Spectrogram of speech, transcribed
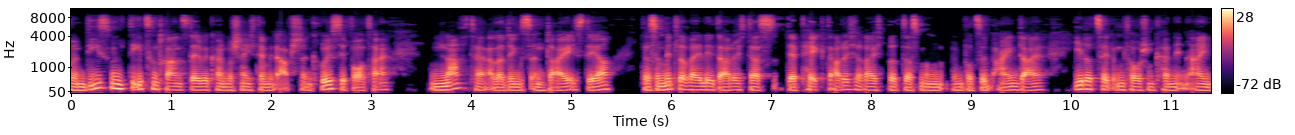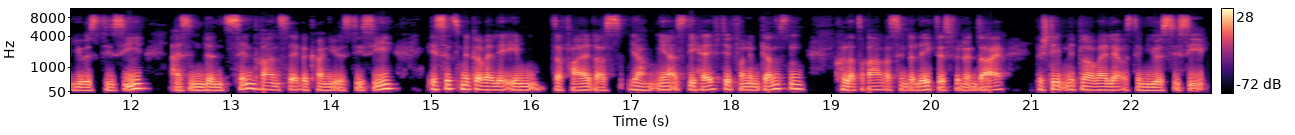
von diesem dezentralen Stablecoin wahrscheinlich der mit Abstand größte Vorteil. Nachteil allerdings an DAI ist der, dass er mittlerweile dadurch, dass der Pack dadurch erreicht wird, dass man im Prinzip ein DAI jederzeit umtauschen kann in ein USDC, also in den zentralen Stablecoin USDC, ist jetzt mittlerweile eben der Fall, dass ja mehr als die Hälfte von dem ganzen Kollateral, was hinterlegt ist für den DAI, besteht mittlerweile aus dem USDC.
